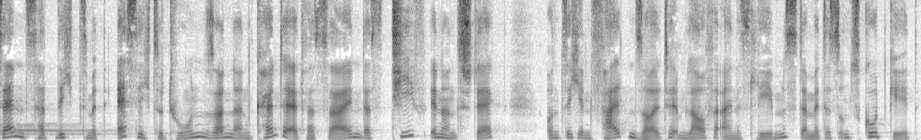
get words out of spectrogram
Essenz hat nichts mit Essig zu tun, sondern könnte etwas sein, das tief in uns steckt und sich entfalten sollte im Laufe eines Lebens, damit es uns gut geht.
